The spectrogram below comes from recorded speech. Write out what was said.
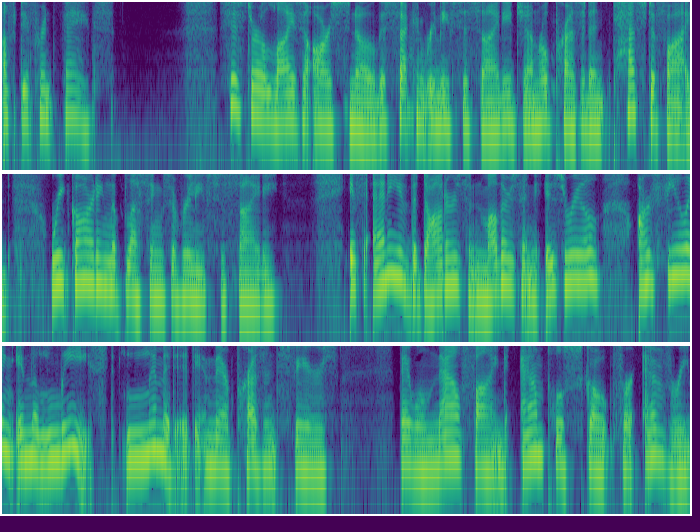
of different faiths. Sister Eliza R. Snow, the Second Relief Society General President, testified regarding the blessings of Relief Society. If any of the daughters and mothers in Israel are feeling in the least limited in their present spheres, they will now find ample scope for every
